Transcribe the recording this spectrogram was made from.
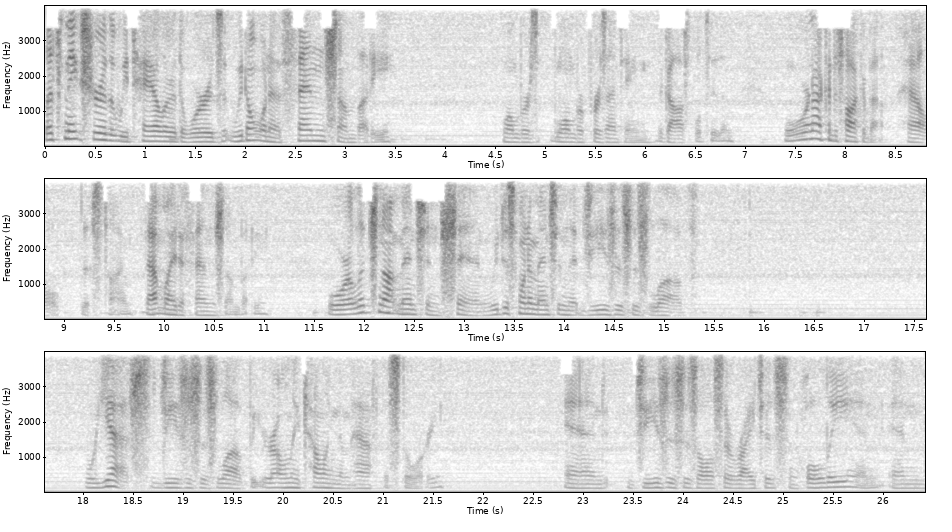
let's make sure that we tailor the words. That we don't want to offend somebody when we're, when we're presenting the gospel to them. Well, we're not going to talk about hell this time. That might offend somebody. Or let's not mention sin. We just want to mention that Jesus is love. Well, yes, Jesus is love, but you're only telling them half the story. And Jesus is also righteous and holy and, and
